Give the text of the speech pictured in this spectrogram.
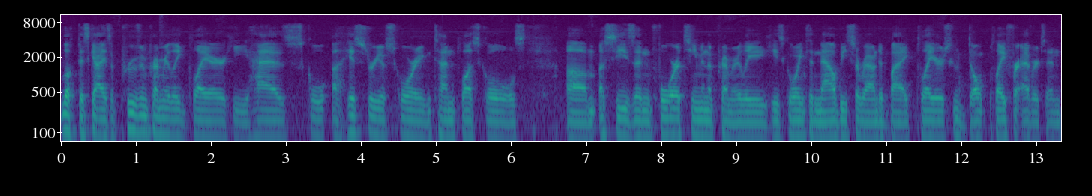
look this guy is a proven premier league player he has sco- a history of scoring 10 plus goals um, a season for a team in the premier league he's going to now be surrounded by players who don't play for everton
